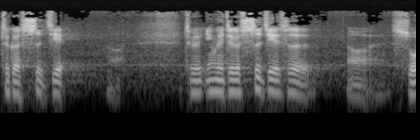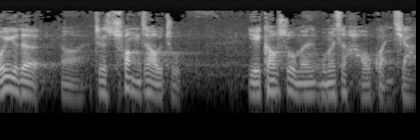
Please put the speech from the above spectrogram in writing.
这个世界啊，这个因为这个世界是啊所有的啊这个创造主也告诉我们，我们是好管家，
